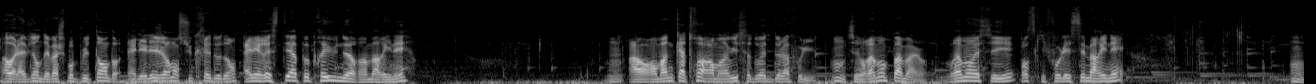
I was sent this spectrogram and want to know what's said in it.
ah ouais, la viande est vachement plus tendre, elle est légèrement sucrée dedans. Elle est restée à peu près une heure hein, marinée. Alors en 24 heures, à mon avis, ça doit être de la folie. Hmm, c'est vraiment pas mal. Hein. Vraiment essayer. Je pense qu'il faut laisser mariner. Hmm.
